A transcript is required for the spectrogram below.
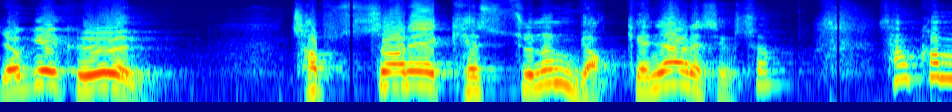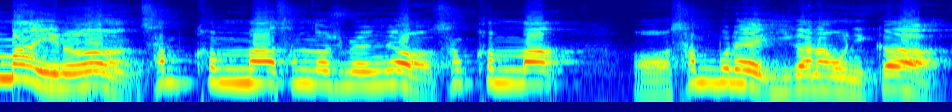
여기에 그 접선의 개수는 몇 개냐 그랬어요. 그렇죠? 3,2는 3,3 넣어주면요. 3, 어, 3분의 2가 나오니까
